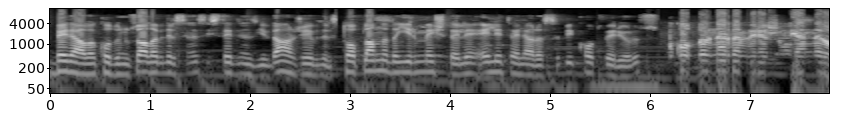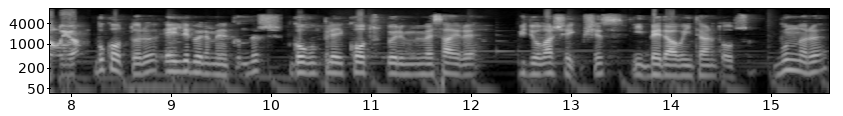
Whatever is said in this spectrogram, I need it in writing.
bedava kodunuzu alabilirsiniz. İstediğiniz gibi de harcayabilirsiniz. Toplamda da 25 TL 50 TL arası bir kod veriyoruz. Bu kodları nereden veriyorsun diyenler oluyor. Bu kodları 50 bölüme yakındır. Google Play kod bölümü vesaire videolar çekmişiz. Bedava internet olsun. Bunları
